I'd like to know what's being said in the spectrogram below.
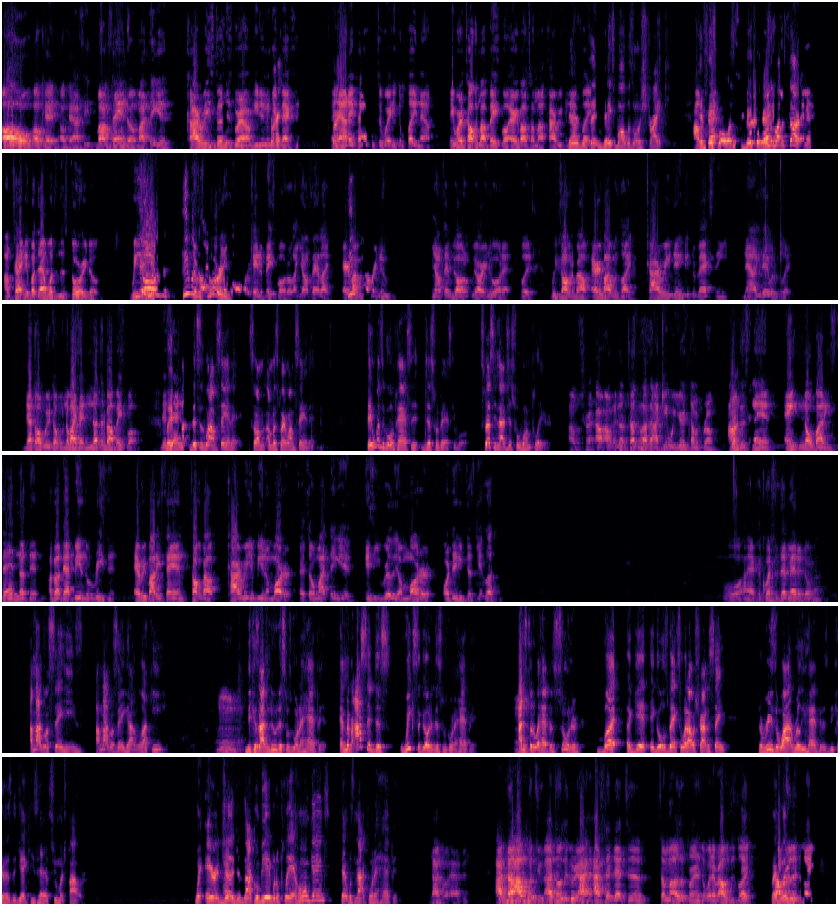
Oh, okay, okay. I see. But I'm saying though, my thing is Kyrie stood his ground. He didn't get Right. vaccinated, and Right. now they passed it to where he can play now. They weren't talking about baseball. Everybody was talking about Kyrie can Here's play. thing: baseball was on strike, I'm and track- baseball was baseball wasn't about to start. I'm tracking, but that wasn't the story though. We Yeah, all he was the, he was the the story. when it came to baseball though. Like you know what I'm saying? Like everybody, we already knew. You know what I'm saying? We all we already knew all that. But we talking about everybody was like Kyrie didn't get the vaccine. Now he's able to play. That's all we were talking about. Nobody said nothing about baseball. This, this is why I'm saying that. So I'm, I'm gonna explain why I'm saying that. They wasn't going to pass it just for basketball, especially not just for one player. I'm, tra- I'm, I'm trust me. I, I get where yours coming from. I'm right. just saying, ain't nobody said nothing about that being the reason. Everybody's saying talk about Kyrie and being a martyr, and so my thing is, is he really a martyr or did he just get lucky? Boy, I ask the questions that matter, don't I? I'm not gonna say he's. I'm not gonna say he got lucky mm. because I knew this was going to happen. And remember, I said this weeks ago that this was going to happen. Mm. I just thought it would happen sooner. But again, it goes back to what I was trying to say. The reason why it really happened is because the Yankees have too much power. When Aaron Judge is not going to be able to play at home games, that was not going to happen. Not going to happen. I no, I'm with you. I totally agree. I, I said that to some of my other friends or whatever. I was just like, like I really like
